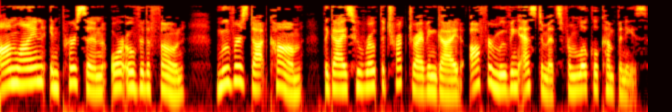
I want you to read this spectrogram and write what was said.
online, in person, or over the phone. Movers.com, the guys who wrote the truck driving guide, offer moving estimates from local companies.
